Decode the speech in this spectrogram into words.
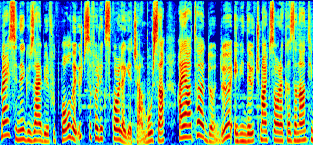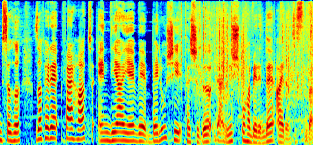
Mersin'i güzel bir futbol ve 3-0'lık skorla geçen Bursa hayata döndü. Evinde 3 maç sonra kazanan Timsah'ı zafere Ferhat, Endiaye ve Belushi taşıdı denmiş bu haberin de ayrıntısında.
